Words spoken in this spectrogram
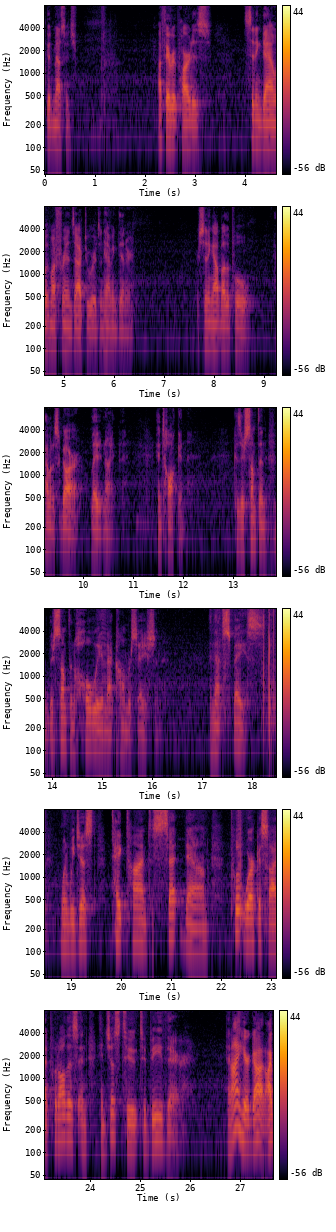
good message. My favorite part is sitting down with my friends afterwards and having dinner, or sitting out by the pool having a cigar late at night and talking. Because there's something, there's something holy in that conversation, in that space when we just take time to set down, put work aside, put all this, and, and just to, to be there. And I hear God. I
